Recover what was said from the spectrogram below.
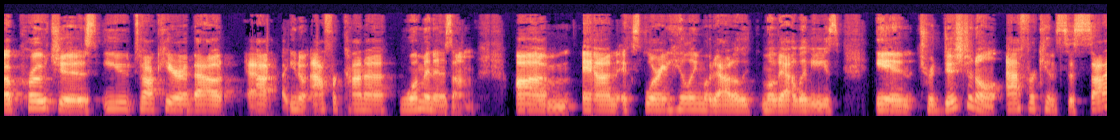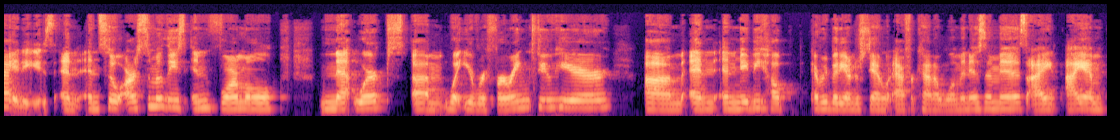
approaches you talk here about you know africana womanism um, and exploring healing modality, modalities in traditional african societies. And and so are some of these informal networks um, what you're referring to here? Um, and and maybe help everybody understand what africana womanism is. I i am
